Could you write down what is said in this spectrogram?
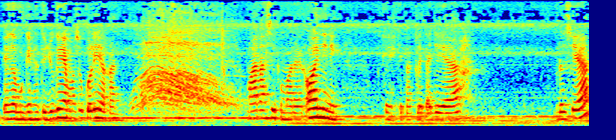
Ya nggak mungkin satu juga yang masuk kuliah kan. Mana sih kemarin? Oh ini nih. Oke kita klik aja ya. Udah siap?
